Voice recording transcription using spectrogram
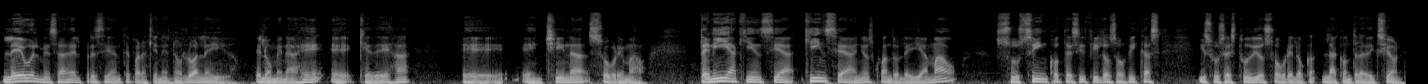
Leo el mensaje del presidente para quienes no lo han leído. El homenaje eh, que deja eh, en China sobre Mao. Tenía 15, a- 15 años cuando leía Mao, sus cinco tesis filosóficas y sus estudios sobre lo- la contradicción,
